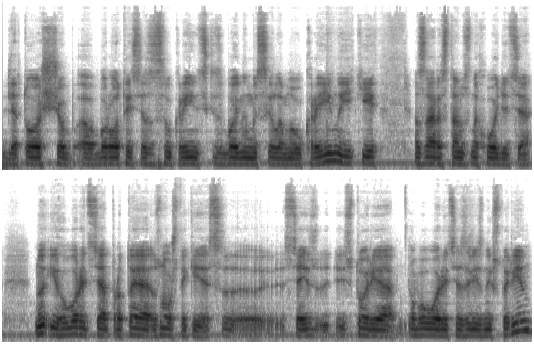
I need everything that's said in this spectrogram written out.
для того, щоб е, боротися з українськими збройними силами України, які зараз там знаходяться. Ну і говориться про те, знову ж таки, е, ця історія обговорюється з різних сторін.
